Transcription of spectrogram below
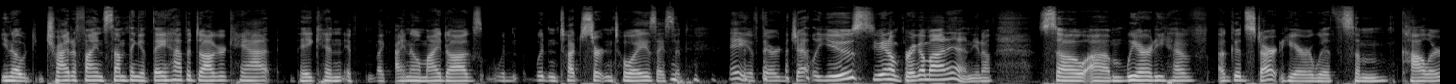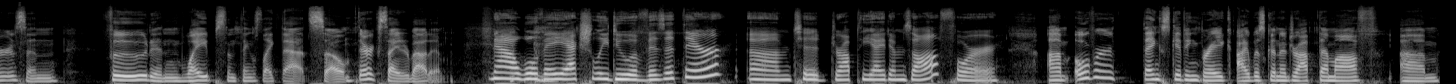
you know, try to find something if they have a dog or cat they can if like I know my dogs wouldn't wouldn't touch certain toys. I said, hey, if they're gently used, you know, bring them on in. You know, so um, we already have a good start here with some collars and food and wipes and things like that. So they're excited about it. Now, will they actually do a visit there um, to drop the items off, or um, over Thanksgiving break? I was going to drop them off. Um,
